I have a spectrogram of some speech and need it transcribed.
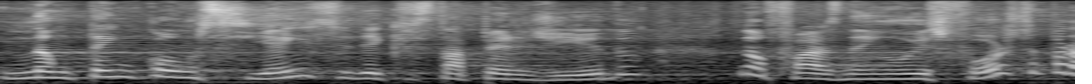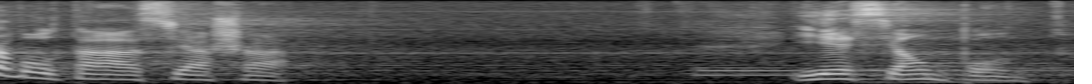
não tem consciência de que está perdido, não faz nenhum esforço para voltar a se achar. E esse é um ponto.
